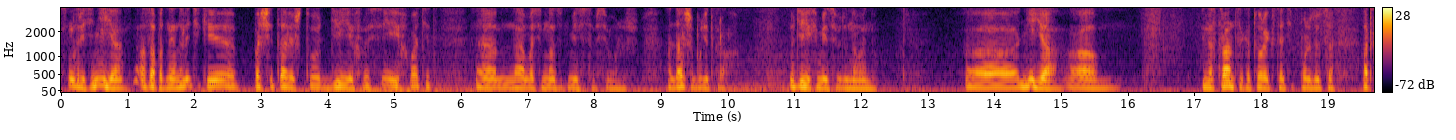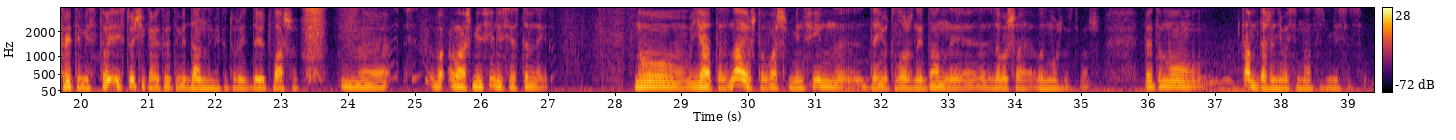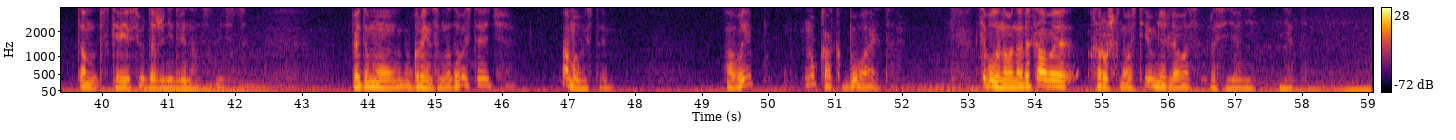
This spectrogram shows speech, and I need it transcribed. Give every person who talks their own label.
Speaker 1: Смотрите, не я, а западные аналитики посчитали, что денег России хватит э, на 18 месяцев всего лишь. А дальше будет крах. Ну, денег имеется в виду на войну. Э, не я, а иностранцы, которые, кстати, пользуются открытыми сто- источниками, открытыми данными, которые дают ваши, э, ваш Минфин и все остальные. Ну, я-то знаю, что ваш Минфин э, дает ложные данные, э, завышая возможности ваши. Поэтому там даже не 18 месяцев. Там, скорее всего, даже не 12 месяцев. Поэтому украинцам надо выстоять, а мы выстоим. А ви, ну как буває. Це були новини до кави. Хороших новостей у меня для вас, росіяни, нет.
